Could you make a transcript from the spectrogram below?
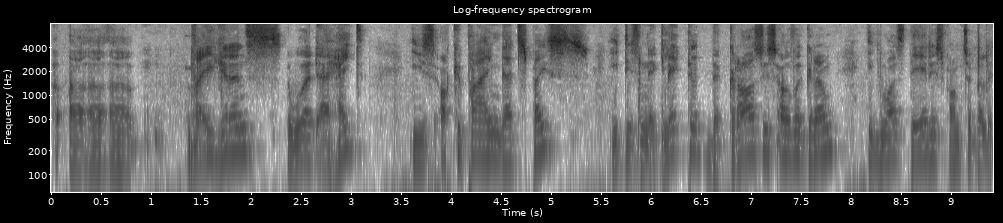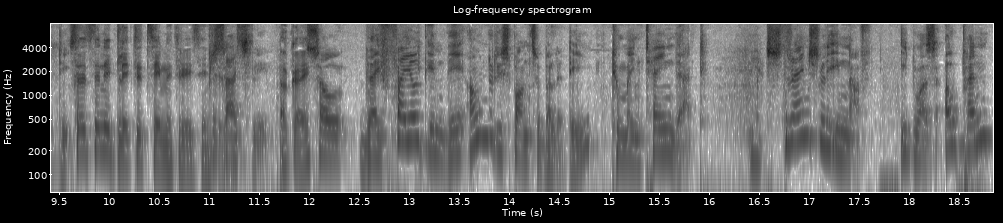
Uh, uh, uh, vagrants, the word I hate, is occupying that space. It is neglected. The grass is overgrown. It was their responsibility. So it's a neglected cemetery, essentially. Precisely. Okay. So they failed in their own responsibility to maintain that. Strangely enough, it was open,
